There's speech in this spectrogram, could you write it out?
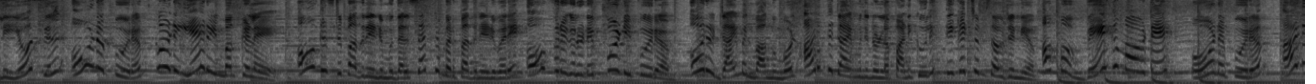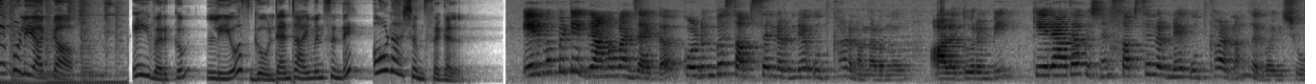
ലിയോസിൽ ഓണപ്പൂരം കൊടിയേറി മക്കളെ. ഓഗസ്റ്റ് പതിനേഴ് മുതൽ സെപ്റ്റംബർ പതിനേഴ് വരെ ഓഫറുകളുടെ പൊടിപ്പൂരം. ഒരു ഡയമണ്ട് വാങ്ങുമ്പോൾ അടുത്ത ഡയമണ്ടിനുള്ള പണിക്കൂലി തികച്ചും സൗജന്യം. അപ്പൊ വേഗമാവട്ടെ ഓണപ്പൂരം അടിപൊളിയാക്കാം. ഏവർക്കും ലിയോസ് ഗോൾഡ് ആൻഡ് ഡയമണ്ട്സിന്റെ ഓണാശംസകൾ. എരുമപ്പെട്ടി ഗ്രാമപഞ്ചായത്ത് കൊടുമ്പ് സബ് സെന്ററിന്റെ ഉദ്ഘാടനം നടന്നു. Alathur M P K Radhakrishnan sub സെന്ററിന്റെ ഉദ്ഘാടനം നിർവഹിച്ചു.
